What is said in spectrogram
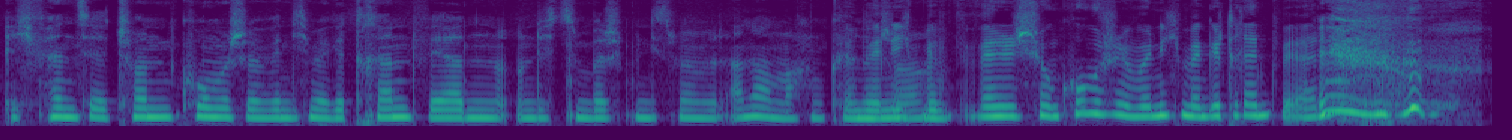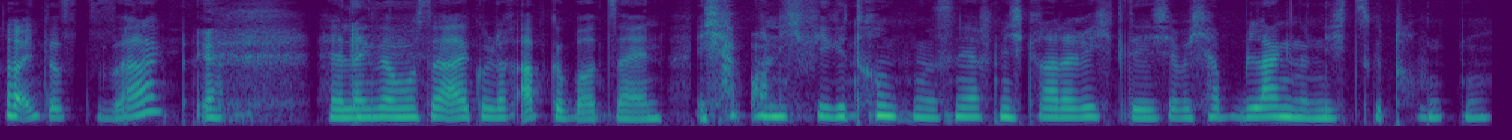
ich fände es jetzt schon komisch, wenn wir nicht mehr getrennt werden und ich zum Beispiel nichts mehr mit anderen machen Wenn könnte. wir nicht, wenn es schon komisch, wenn wir nicht mehr getrennt werden. Habe ich das gesagt? Ja. Hey, langsam muss der Alkohol doch abgebaut sein. Ich habe auch nicht viel getrunken, das nervt mich gerade richtig, aber ich habe lange nichts getrunken.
